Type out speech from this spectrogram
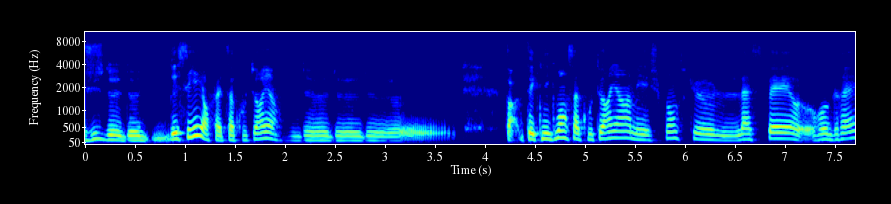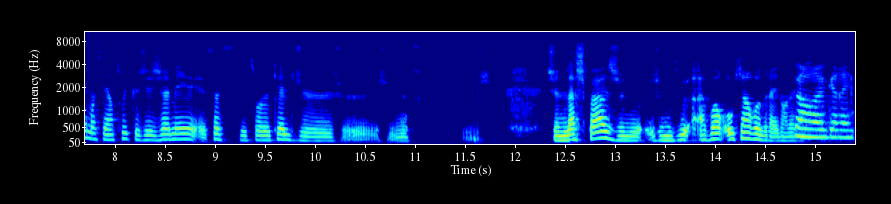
juste d'essayer, de, en fait, ça coûte rien. De, de, Enfin, techniquement, ça coûte rien, mais je pense que l'aspect regret, moi, c'est un truc que j'ai jamais. Ça, c'est sur lequel je ne je ne lâche pas, je ne, je ne veux avoir aucun regret dans la vie. regret.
